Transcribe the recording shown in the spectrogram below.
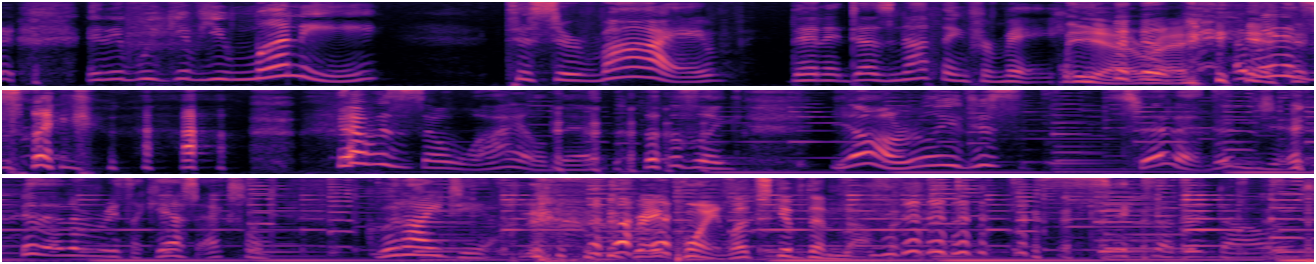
and if we give you money to survive, then it does nothing for me. Yeah, right. I mean, it's like that was so wild, man. I was like, y'all really just said it, didn't you? And everybody's like, yes, excellent. Good idea. Great point. Let's give them nothing. Six hundred dollars.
